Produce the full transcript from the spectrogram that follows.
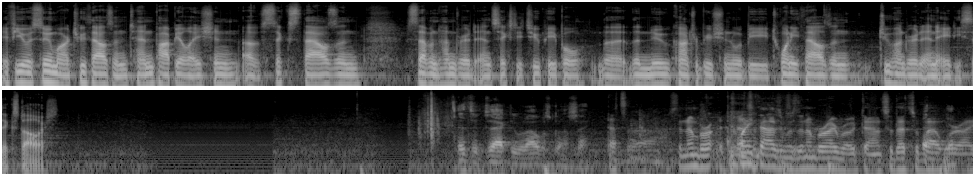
If you assume our 2010 population of 6,762 people, the, the new contribution would be $20,286. That's exactly what I was gonna say. That's, uh, It's the number, twenty thousand was the number I wrote down, so that's about where I,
